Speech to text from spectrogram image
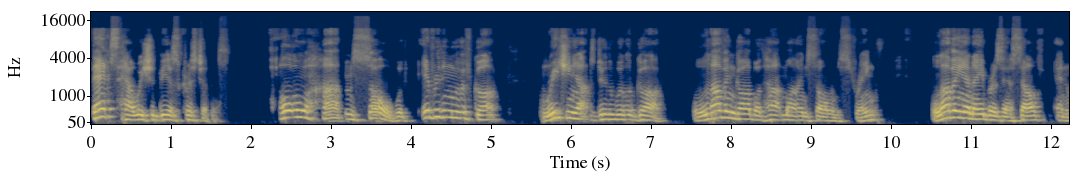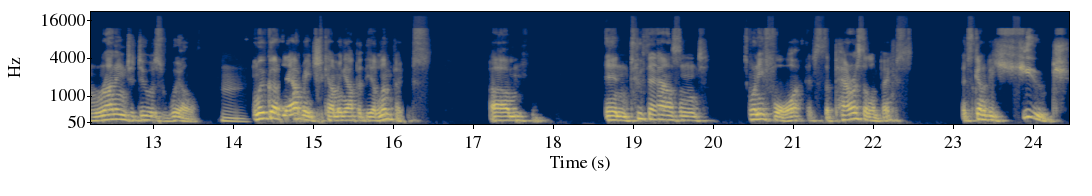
That's how we should be as Christians. Whole heart and soul with everything we've got, reaching out to do the will of God, loving God with heart, mind, soul, and strength, loving our neighbor as ourselves, and running to do his will. Hmm. We've got an outreach coming up at the Olympics um, in 2024. It's the Paris Olympics. It's going to be huge.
